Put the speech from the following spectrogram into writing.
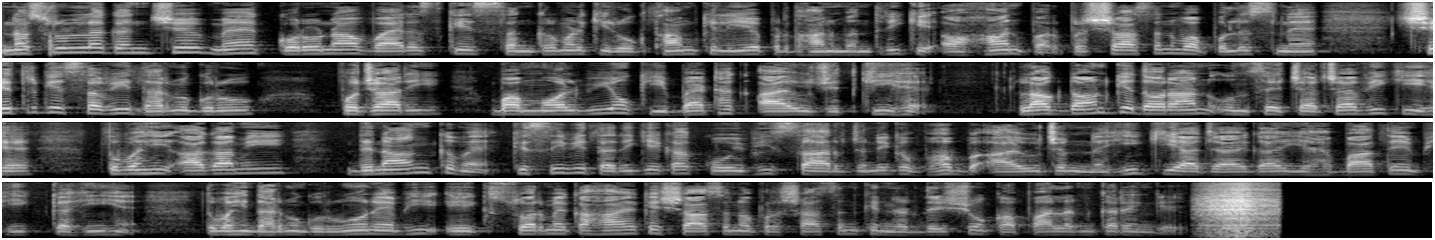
नसरुल्लागंज में corona virus के संक्रमण की रोकथाम के लिए प्रधानमंत्री के आह्वान पर प्रशासन व पुलिस ने क्षेत्र के सभी धर्मगुरु, पुजारी व मौलवियों की बैठक आयोजित की है। लॉकडाउन के दौरान उनसे चर्चा भी की है। तो वहीं आगामी दिनांक में किसी भी तरीके का कोई भी सार्वजनिक भव्य आयोजन नहीं किया जाएगा, यह बातें भी कही हैं। तो वहीं धर्मगुरुओं ने भी एक स्वर में कहा है कि शासन और प्रशासन के निर्देशों का पालन करेंगे।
